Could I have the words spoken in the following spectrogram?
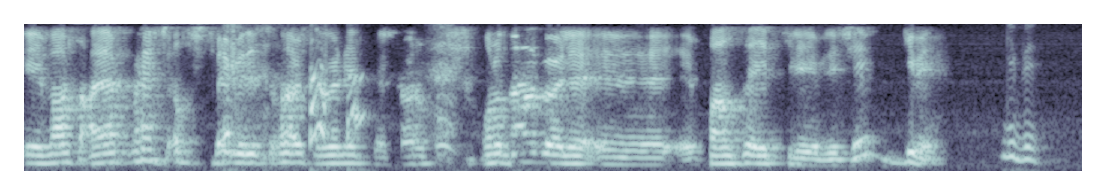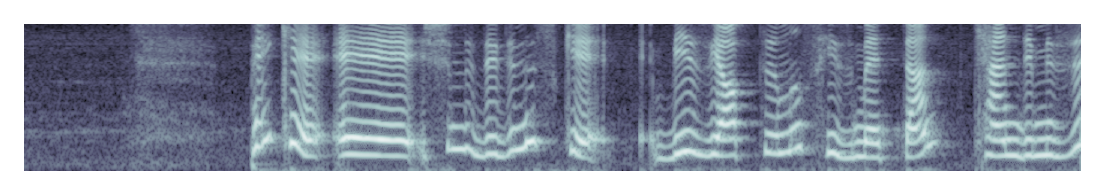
e, varsa, ayartmaya çalıştığı birisi varsa örnek veriyorum. Onu daha böyle e, fazla etkileyebileceğim gibi. gibi. Peki e, şimdi dediniz ki biz yaptığımız hizmetten kendimizi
